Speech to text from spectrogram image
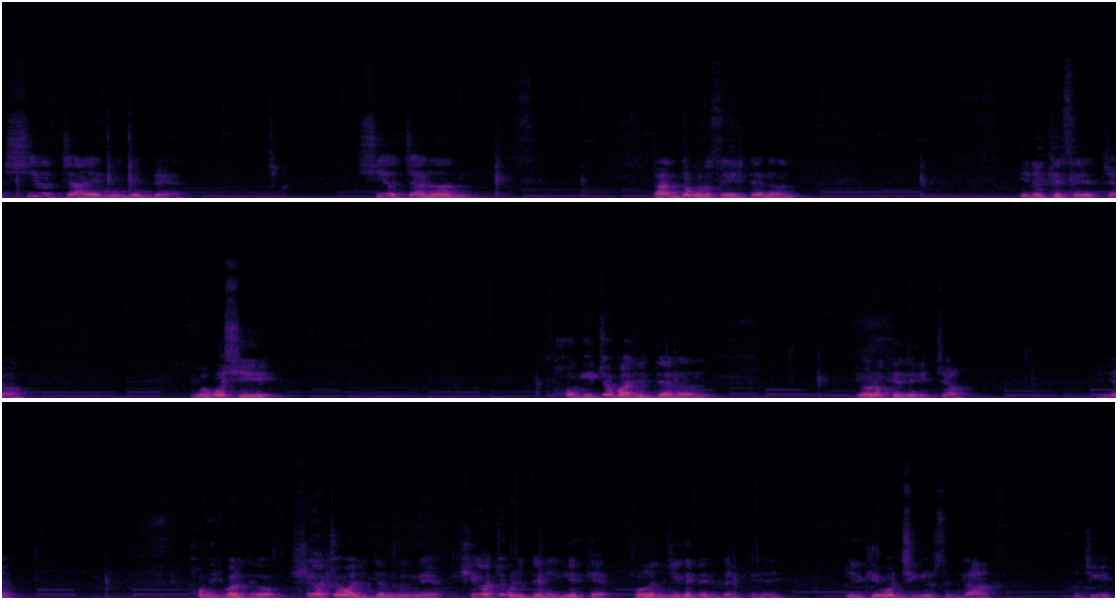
시어자의 문제인데 시어자는 단독으로 쓰일 때는 이렇게 쓰였죠. 이것이 폭이 좁아질 때는 이렇게 되겠죠. 그죠? 폭이 좁아질 때가 키가 좁아질 때는 그거예요. 키가 좁아질 때는 이렇게 번지게 됩니다. 이렇게 이렇게 원칙이 그렇습니다. 원칙이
